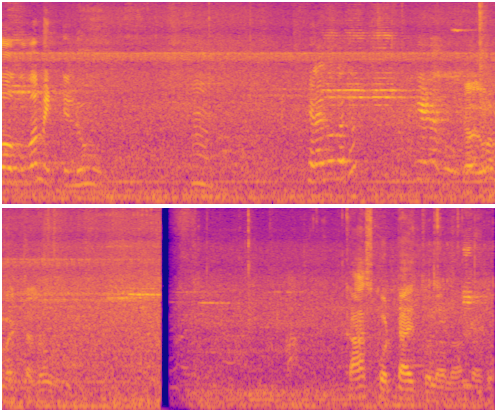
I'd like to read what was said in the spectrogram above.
ಹೋಗುವ ಮೆಟ್ಟಿಲು. ಕೆಳಗೆ ಹೋಗೋದು? ಕೆಲವು ಮೆಟ್ಟಲು. ಕಾಸು ಕೊಟ್ಟಾಯ್ತು ನಾನು ಅನ್ನೋದು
